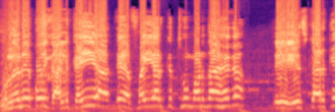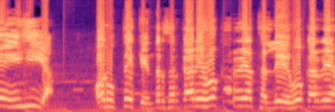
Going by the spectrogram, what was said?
ਉਹਨਾਂ ਨੇ ਕੋਈ ਗੱਲ ਕਹੀ ਆ ਤੇ ਐਫ ਆਈ ਆਰ ਕਿੱਥੋਂ ਬਣਦਾ ਹੈਗਾ? ਤੇ ਇਸ ਕਰਕੇ ਇਹੀ ਆ। ਔਰ ਉੱਤੇ ਕੇਂਦਰ ਸਰਕਾਰ ਇਹੋ ਕਰ ਰਿਹਾ, ਥੱਲੇ ਇਹੋ ਕਰ ਰਿਹਾ।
